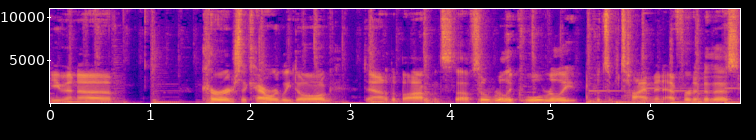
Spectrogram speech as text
Even uh, Courage the Cowardly Dog down at the bottom and stuff. So really cool. Really put some time and effort into this.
